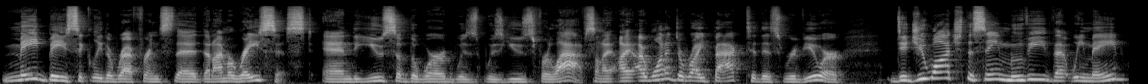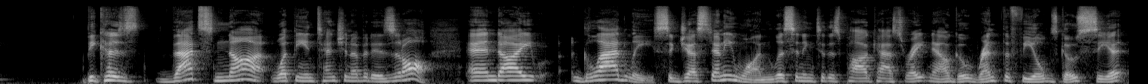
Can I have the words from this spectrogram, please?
made basically the reference that, that I'm a racist and the use of the word was was used for laughs. And I, I, I wanted to write back to this reviewer. Did you watch the same movie that we made? Because that's not what the intention of it is at all. And I gladly suggest anyone listening to this podcast right now go rent the fields, go see it.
